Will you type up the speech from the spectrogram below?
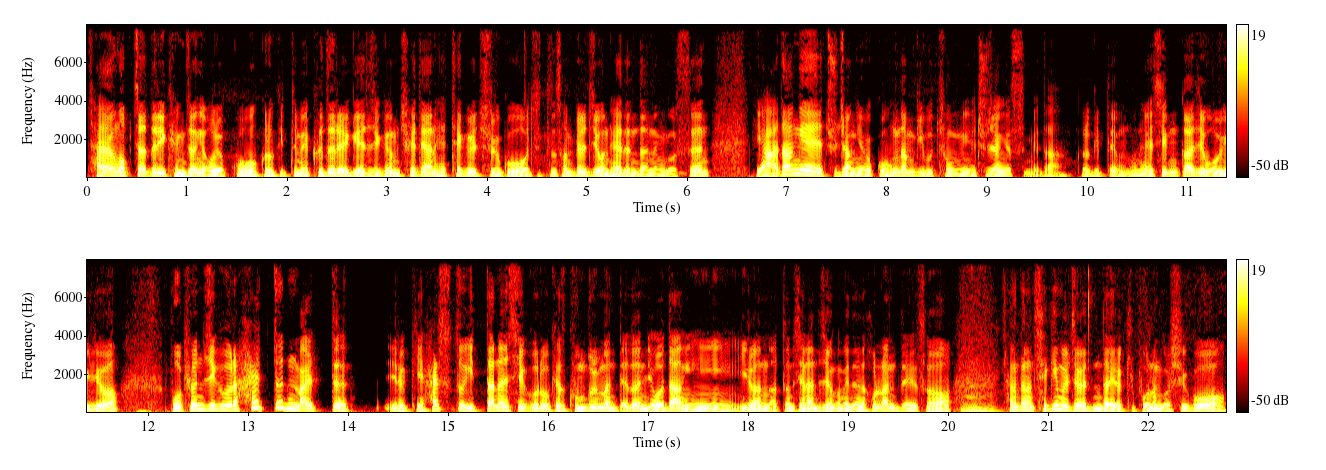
자영업자들이 굉장히 어렵고 그렇기 때문에 그들에게 지금 최대한 혜택을 주고 어쨌든 선별 지원해야 된다는 것은 야당의 주장이었고 홍남기 부총리의 주장이었습니다. 그렇기 때문에 지금까지 오히려 보편 지급을 할 듯말듯 이렇게 할 수도 있다는 식으로 계속 군불만 떼던 여당이 이런 어떤 재난지원금에 대한 혼란에 대해서 음. 상당한 책임을 져야 된다 이렇게 보는 것이고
